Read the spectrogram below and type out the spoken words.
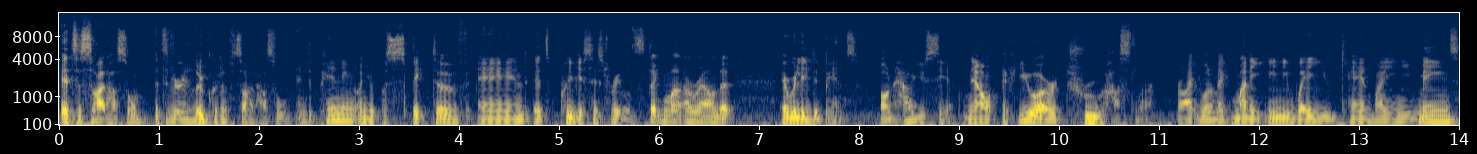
It's a side hustle. It's a very lucrative side hustle, and depending on your perspective and its previous history with stigma around it, it really depends on how you see it. Now, if you are a true hustler, right, you want to make money any way you can by any means,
